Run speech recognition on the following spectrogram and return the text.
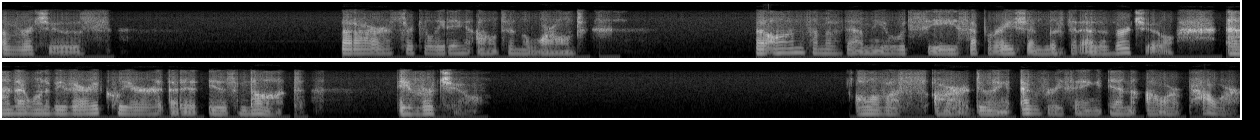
of virtues that are circulating out in the world. That on some of them you would see separation listed as a virtue. And I want to be very clear that it is not a virtue. All of us are doing everything in our power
